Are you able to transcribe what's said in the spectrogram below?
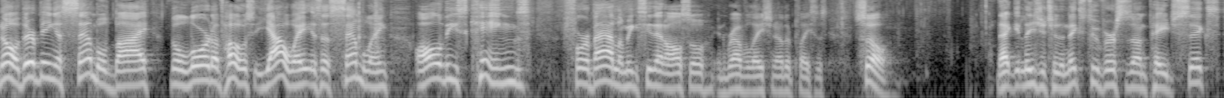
No, they're being assembled by the Lord of hosts. Yahweh is assembling all these kings for battle. And we can see that also in Revelation other places. So that leads you to the next two verses on page 6,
